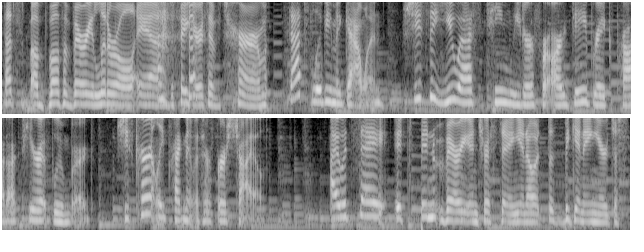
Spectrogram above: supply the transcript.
that's uh, both a very literal and figurative term. That's Libby McGowan. She's the U.S. team leader for our Daybreak product here at Bloomberg. She's currently pregnant with her first child. I would say it's been very interesting. You know, at the beginning, you're just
